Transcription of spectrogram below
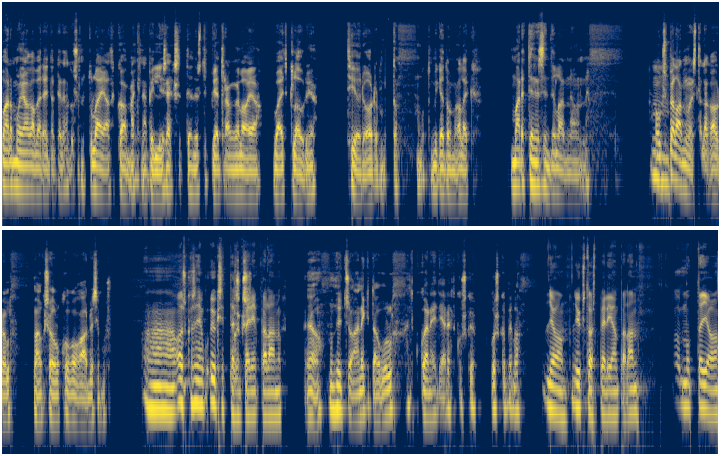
varmoja kavereita, ketä tuossa nyt tulee jatkaa McNabin lisäksi, tietysti Pietrangelo ja White Cloud ja Theodore, mutta, mutta mikä tuon Alec Martinezin tilanne on, niin mm. onko pelannut edes tällä kaudella, vai onko se ollut koko kauden sivussa? Uh, olisiko se joku yksittäisen Onks... pelin pelannut? Joo, mutta nyt se on ainakin tauolla, että kukaan ei tiedä, että koska, koska pelaa. Joo, 11 peliä on pelannut, mutta joo,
